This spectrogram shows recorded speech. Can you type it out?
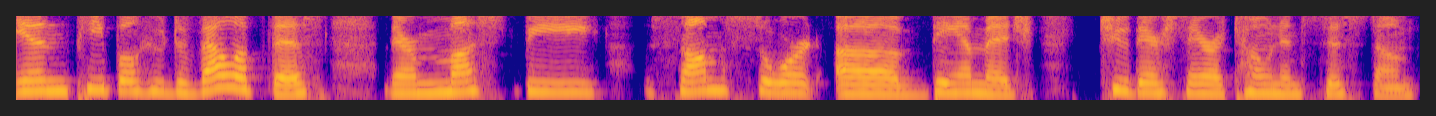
in people who develop this, there must be some sort of damage to their serotonin system.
